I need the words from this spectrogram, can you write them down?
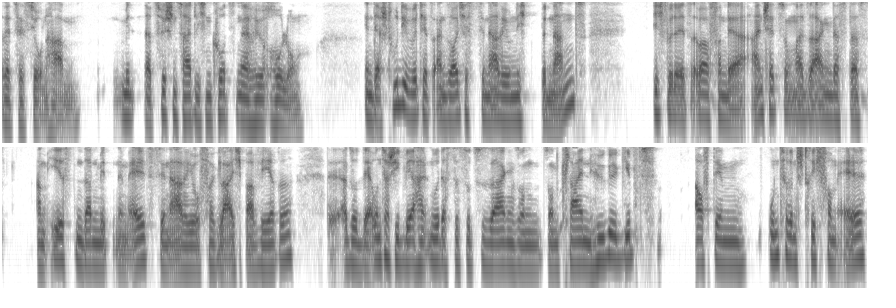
Rezession haben mit einer zwischenzeitlichen kurzen Erholung. In der Studie wird jetzt ein solches Szenario nicht benannt. Ich würde jetzt aber von der Einschätzung mal sagen, dass das am ehesten dann mit einem L-Szenario vergleichbar wäre. Äh, also der Unterschied wäre halt nur, dass das sozusagen so, ein, so einen kleinen Hügel gibt auf dem unteren Strich vom L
